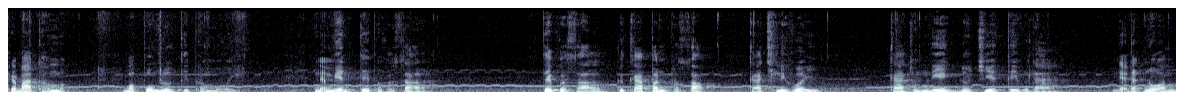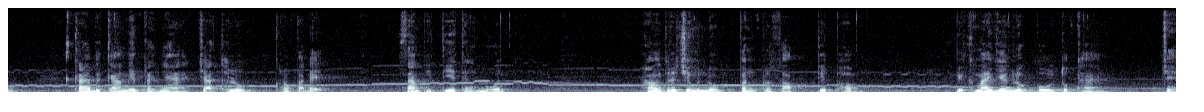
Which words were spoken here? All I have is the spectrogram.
ព្រះបាទធម្មកបពុំលើកទី6អ្នកមានទេពកោសលទេពកោសលគឺការប៉ិនប្រសពការឆ្លៀសវៃការជំនាញដូចជាទេវតាអ្នកដឹកនាំក្រៅពីការមានប្រាជ្ញាចាក់ធ្លុះក្នុងបដិសម្ភាទាទាំង4ហើយត្រូវជាមនុស្សប៉ិនប្រសពទៀតផងពាក្យខ្មែរយើងលោកពូលទុកថាចេះ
